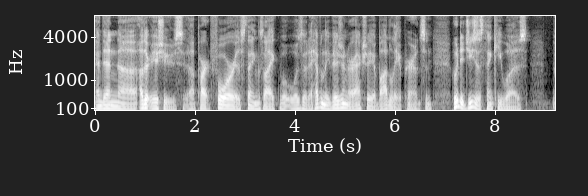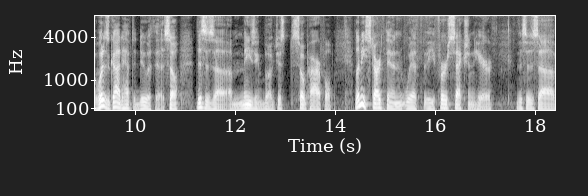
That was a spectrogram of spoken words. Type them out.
And then uh, other issues. Uh, part four is things like well, was it a heavenly vision or actually a bodily appearance? And who did Jesus think he was? What does God have to do with this? So, this is an amazing book, just so powerful. Let me start then with the first section here. This is uh,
